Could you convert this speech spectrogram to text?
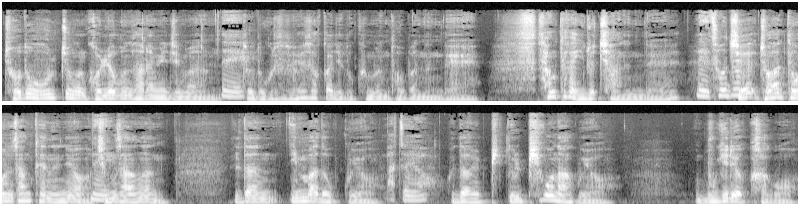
저도 우울증을 걸려본 사람이지만 네. 저도 그래서 회사까지도 그만둬봤는데 상태가 이렇지 않은데. 네, 저도. 제, 저한테 온 상태는요, 네. 증상은 일단 입맛 없고요. 맞아요. 그 다음에 늘 피곤하고요. 무기력하고,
